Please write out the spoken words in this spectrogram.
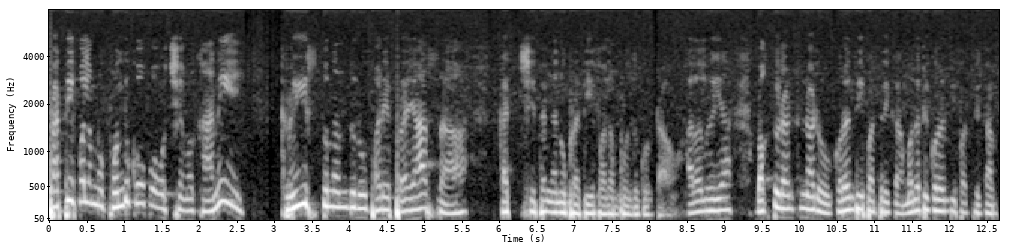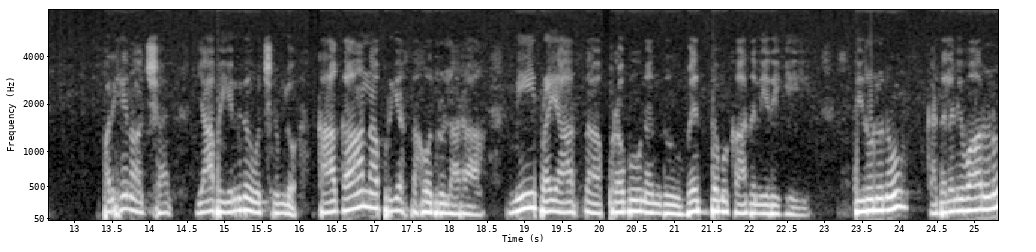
ప్రతిఫలం నువ్వు పొందుకోపోవచ్చేమో కానీ క్రీస్తునందు నువ్వు పడే ప్రయాస ఖచ్చితంగా నువ్వు ప్రతిఫలం పొందుకుంటావు. అలలుయ భక్తుడు అంటున్నాడు కొరంతి పత్రిక మొదటి కొరంతి పత్రిక పదిహేనో అధ్యాయం యాభై ఎనిమిదో వచనంలో కాగా నా ప్రియ సహోదరులారా మీ ప్రయాస ప్రభునందు వ్యర్థము కాదనిరిగి స్థిరులను కదలని వారును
